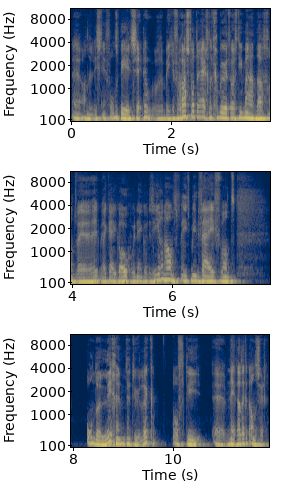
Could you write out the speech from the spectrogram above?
eh, analisten en fondsbeheerders. Zeiden, oh, een beetje verrast wat er eigenlijk gebeurd was die maandag. Want wij, wij kijken ook, we denken, wat is hier een hand? Eens min vijf. Want onderliggend natuurlijk, of die... eh, nee, laat ik het anders zeggen.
